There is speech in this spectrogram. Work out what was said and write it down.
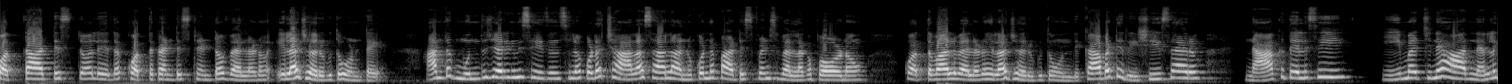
కొత్త ఆర్టిస్టో లేదా కొత్త కంటెస్టెంటో వెళ్ళడం ఇలా జరుగుతూ ఉంటాయి. అంతకు ముందు జరిగిన సీజన్స్లో కూడా చాలాసార్లు అనుకున్న పార్టిసిపెంట్స్ వెళ్ళకపోవడం కొత్త వాళ్ళు వెళ్ళడం ఇలా జరుగుతూ ఉంది. కాబట్టి రిషి సార్ నాకు తెలిసి ఈ మధ్యనే ఆరు నెలలు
